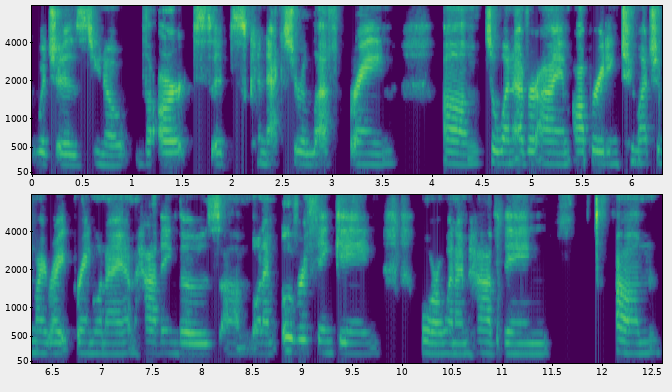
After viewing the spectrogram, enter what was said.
which is you know the arts, it connects your left brain. Um, so whenever I am operating too much in my right brain, when I am having those, um, when I'm overthinking, or when I'm having um,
